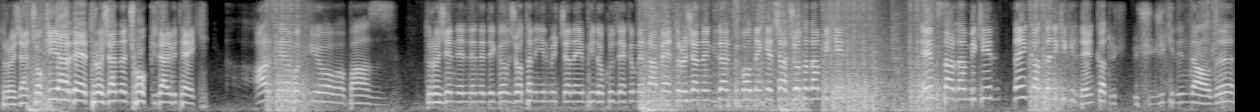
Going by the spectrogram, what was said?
Trojan çok iyi yerde. Trojan'dan çok güzel bir tek. Arkaya bakıyor Baz. Trojan'ın ellerinde Deagle. Jota'nın 23 canı MP9 yakın mesafe. Trojan'dan güzel bir wallbang headshot. Jota'dan bir kill. Emstar'dan bir kill. Denkat'tan 2 kill. Denkat 3. killini de aldı.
